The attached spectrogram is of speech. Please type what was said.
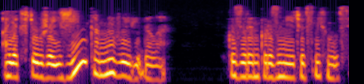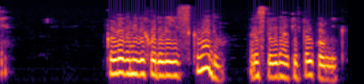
А якщо вже й жінка не вивідала, Козюренко розуміючи, всміхнувся. Коли вони виходили із складу, розповідав підполковник,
